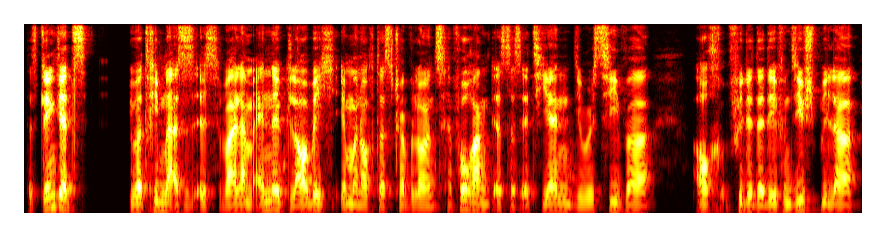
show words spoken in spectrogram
Das klingt jetzt übertriebener, als es ist, weil am Ende glaube ich immer noch, dass Trevor Lawrence hervorragend ist, dass Etienne, die Receiver, auch viele der Defensivspieler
